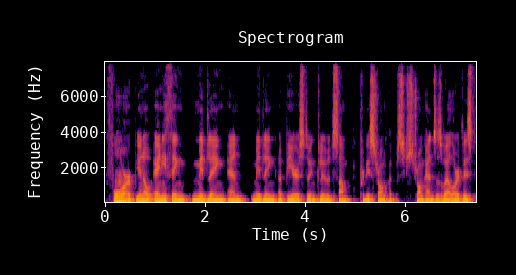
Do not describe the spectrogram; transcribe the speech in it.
for mm. you know anything middling and middling appears to include some pretty strong strong hands as well or at least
